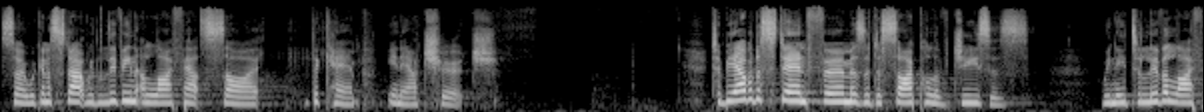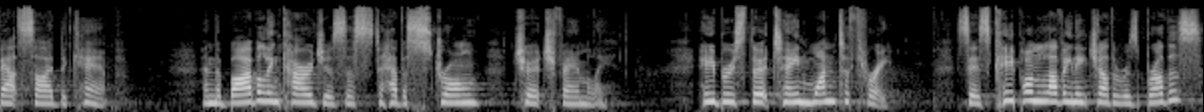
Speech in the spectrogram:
So, we're going to start with living a life outside the camp in our church. To be able to stand firm as a disciple of Jesus, we need to live a life outside the camp. And the Bible encourages us to have a strong church family. Hebrews 13 1 to 3 says, Keep on loving each other as brothers.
